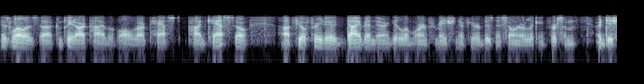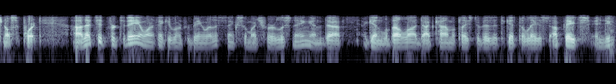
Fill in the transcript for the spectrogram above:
as well as a complete archive of all of our past podcasts. So uh, feel free to dive in there and get a little more information if you're a business owner looking for some additional support. Uh, that's it for today. I want to thank everyone for being with us. Thanks so much for listening. And uh, again, LavelleLaw.com, a place to visit to get the latest updates and news.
